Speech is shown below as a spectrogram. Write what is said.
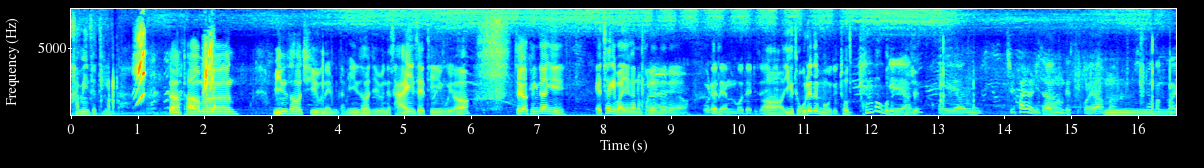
3인 세팅입니다. 자, 다음은 민서지훈입니다. 민서지훈의 4인 세팅이고요. 제가 굉장히 애착이 많이 가는 브랜드네요. 오래된 모델이죠. 아, 이게 더 오래된 모델. 저도 처음 보거든요. 이게 한 그지? 거의 한 7, 8년 이상 됐을 거예요. 아마 음. 10년 가까이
